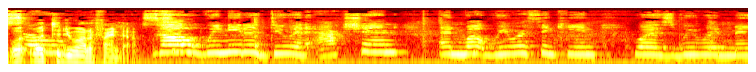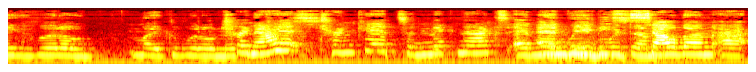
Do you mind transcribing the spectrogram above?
What, what did you want to find out? So we need to do an action, and what we were thinking was we would make little like little Trinkets, knickknacks, trinkets, and knickknacks, and, and like we would some, sell them at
